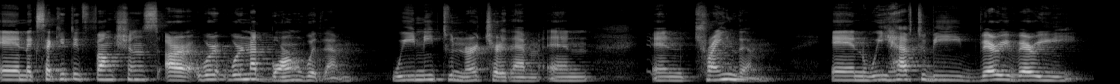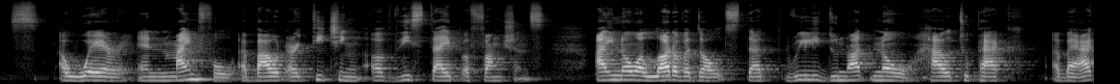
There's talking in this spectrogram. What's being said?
and executive functions are we're we're not born with them. We need to nurture them and and train them, and we have to be very very aware and mindful about our teaching of this type of functions. I know a lot of adults that really do not know how to pack a bag,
